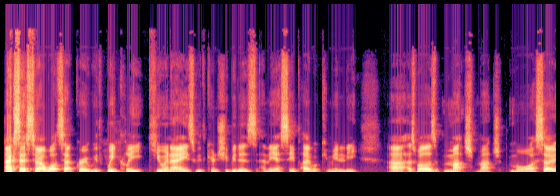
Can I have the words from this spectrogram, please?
Access to our WhatsApp group with weekly Q and A's with contributors and the SC Playbook community, uh, as well as much, much more. So,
